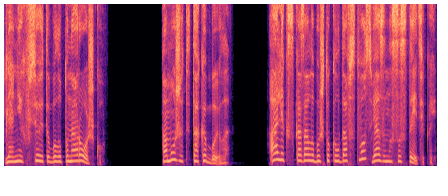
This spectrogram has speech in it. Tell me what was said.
для них все это было понарошку. А может, так и было. Алекс сказала бы, что колдовство связано с эстетикой.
